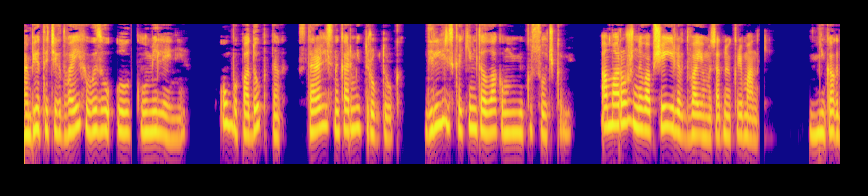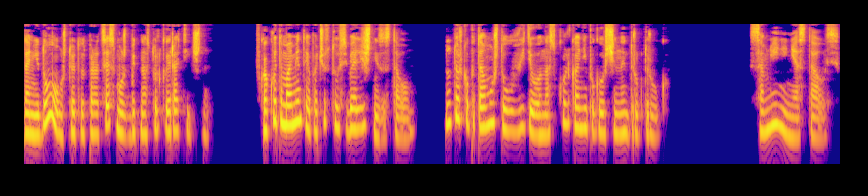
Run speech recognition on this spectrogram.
Обед этих двоих вызвал улыбку умиления. Оба подопытных старались накормить друг друга, делились какими-то лакомыми кусочками, а мороженое вообще ели вдвоем из одной креманки. Никогда не думал, что этот процесс может быть настолько эротичным. В какой-то момент я почувствовал себя лишней за столом, но только потому, что увидела, насколько они поглощены друг другом. Сомнений не осталось.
